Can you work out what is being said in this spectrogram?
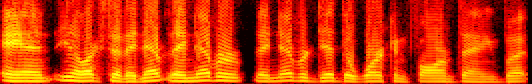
and you know like i said they never they never they never did the work and farm thing but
